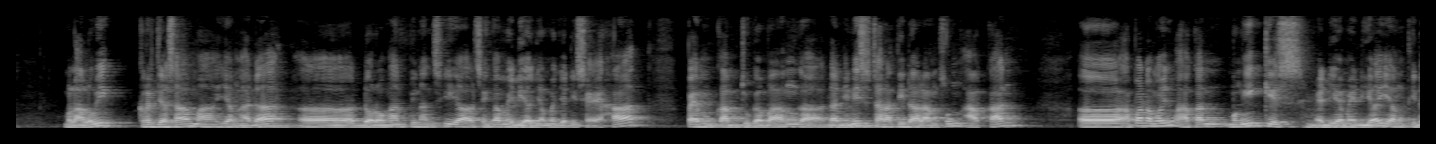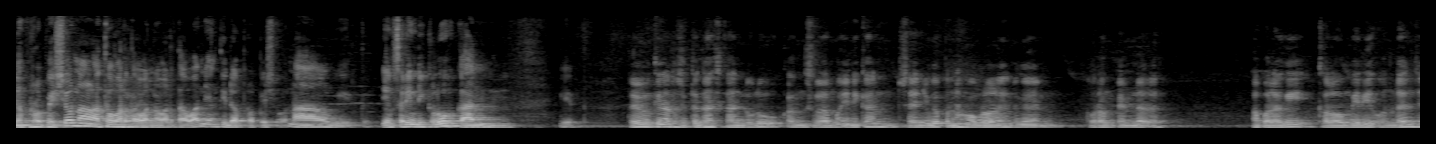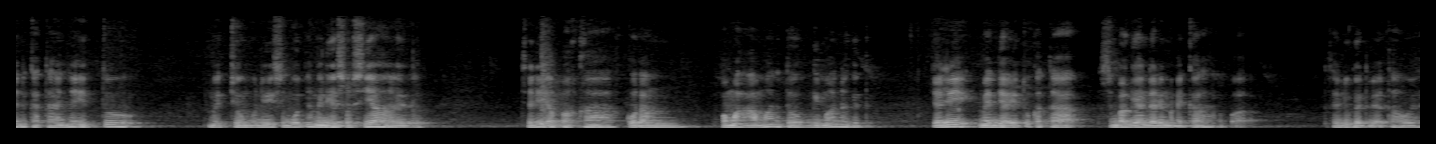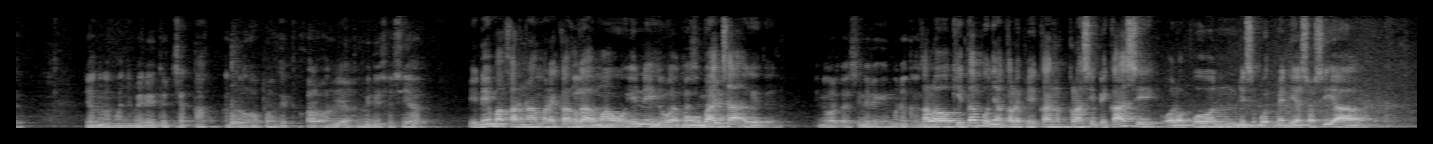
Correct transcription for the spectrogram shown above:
melalui kerjasama yang ada eh, dorongan finansial sehingga medianya menjadi sehat, Pemkab juga bangga. Dan ini secara tidak langsung akan eh, apa namanya akan mengikis media-media yang tidak profesional atau wartawan-wartawan yang tidak profesional gitu, yang sering dikeluhkan gitu. Tapi mungkin harus ditegaskan dulu kan selama ini kan saya juga pernah ngobrol ya dengan orang Pemda lah. Apalagi kalau media online jadi katanya itu cuma disebutnya media sosial gitu. Jadi apakah kurang pemahaman atau gimana gitu? Jadi media itu kata sebagian dari mereka apa saya juga tidak tahu ya. Yang namanya media itu cetak atau apa gitu. Kalau online itu media sosial. Ini mah karena mereka nggak mau ini, nggak mau baca gitu. Ini warta sendiri gimana kan? Kalau kita punya klasifikasi, walaupun disebut media sosial,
